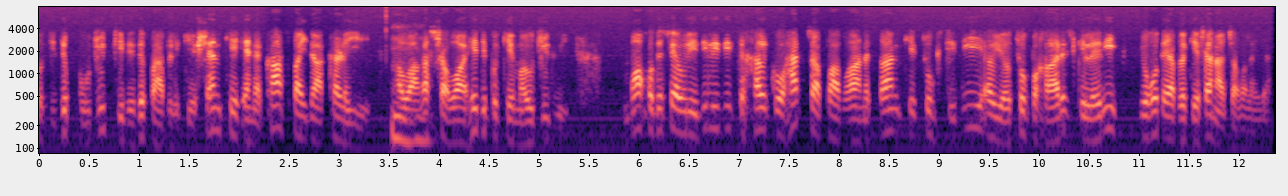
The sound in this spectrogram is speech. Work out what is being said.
په دې په وجود کې د په اپلیکیشن کې انعکاس پیدا کړی او هغه شواهد په کې موجود وي ما خو د څه اوریدلې دي چې خلکو هر څه په افغانستان کې څوک دي او یو څوک په خارج کې لري یو ته اپلیکیشن اچولای دا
